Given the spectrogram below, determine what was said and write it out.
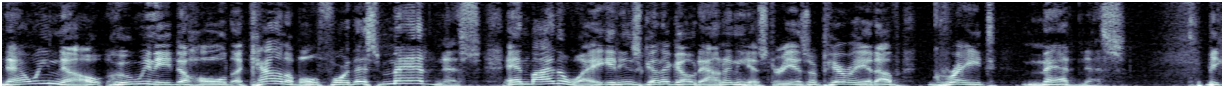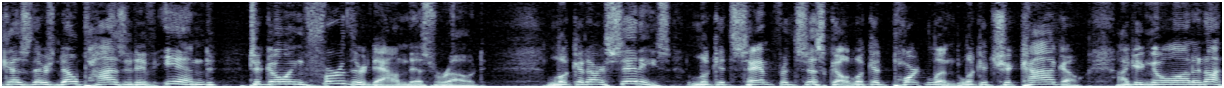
Now we know who we need to hold accountable for this madness. And by the way, it is going to go down in history as a period of great madness because there's no positive end to going further down this road. Look at our cities. Look at San Francisco. Look at Portland. Look at Chicago. I can go on and on.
